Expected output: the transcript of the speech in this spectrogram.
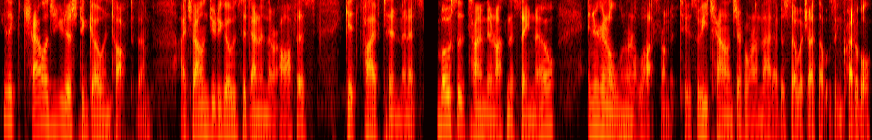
he's like, challenge you just to go and talk to them. I challenge you to go and sit down in their office, get five, ten minutes. Most of the time, they're not going to say no, and you're going to learn a lot from it too. So he challenged everyone on that episode, which I thought was incredible.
